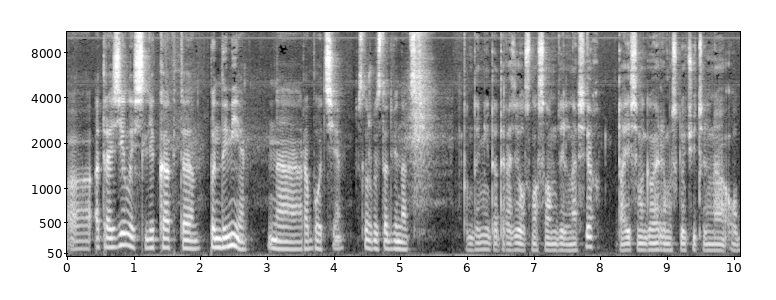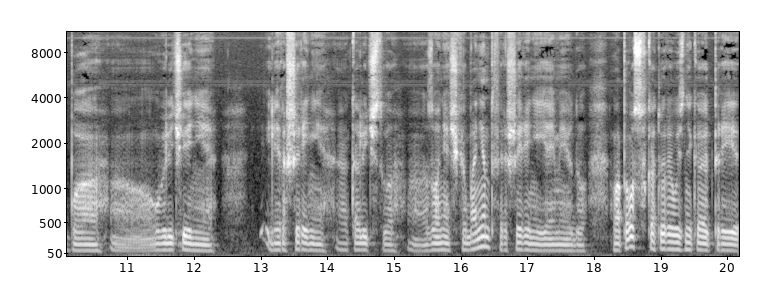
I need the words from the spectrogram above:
а отразилась ли как-то пандемия на работе службы 112? Пандемия отразилась на самом деле на всех. А если мы говорим исключительно об э, увеличении или расширении э, количества э, звонящих абонентов, расширение, я имею в виду, вопросов, которые возникают при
